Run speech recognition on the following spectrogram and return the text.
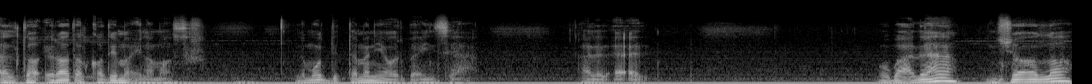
الطائرات القادمة إلى مصر لمدة 48 ساعة على الأقل. وبعدها إن شاء الله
